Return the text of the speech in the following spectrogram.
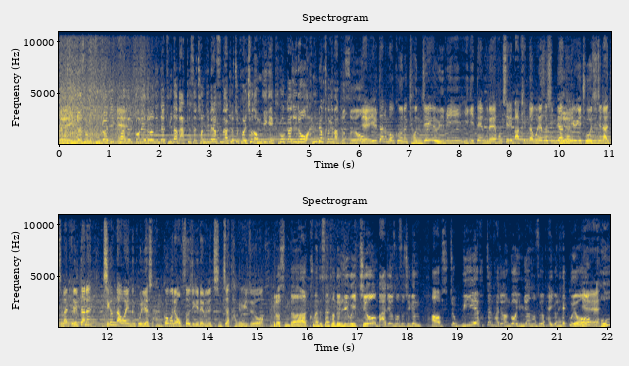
네, 임현 선수 두 가지 네. 카드를 꺼내 들었는데 둘 다 막혔어요. 천지배락스 막혔죠. 벌쳐 넘기기. 그것까지도 완벽하게 막혔어요. 예, 일단은 뭐 그거는 견제의 의미이기 때문에 확실히 막힌다고 해서 심대한 예. 타격이 주어지진 않지만 일단은 지금 나와 있는 골리앗이 한꺼번에 없어지게 되면 진짜 타격이죠. 그렇습니다. 커맨드 센터 늘리고 있죠. 마지현 선수 지금 9시 쪽 위에 확장 가져간 거 임현 선수가 발견했고요. 예. 어?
